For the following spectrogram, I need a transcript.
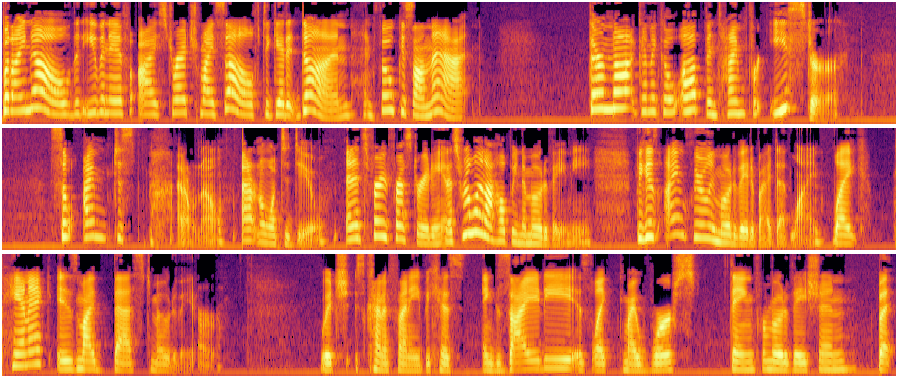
But I know that even if I stretch myself to get it done and focus on that, they're not going to go up in time for Easter. So I'm just, I don't know. I don't know what to do. And it's very frustrating, and it's really not helping to motivate me because I'm clearly motivated by a deadline. Like, panic is my best motivator, which is kind of funny because anxiety is like my worst thing for motivation, but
